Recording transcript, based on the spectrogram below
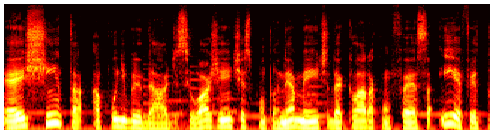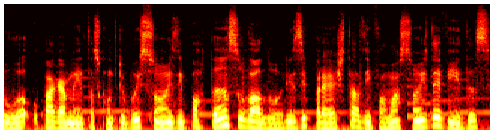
é extinta a punibilidade se o agente espontaneamente declara, confessa e efetua o pagamento das contribuições, importância valores e presta as informações devidas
